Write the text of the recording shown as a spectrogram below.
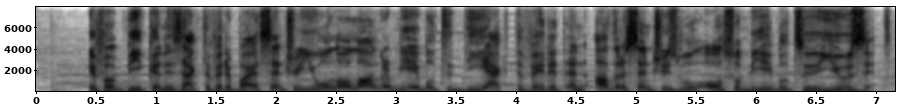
If a beacon is activated by a sentry, you will no longer be able to deactivate it and other sentries will also be able to use it.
